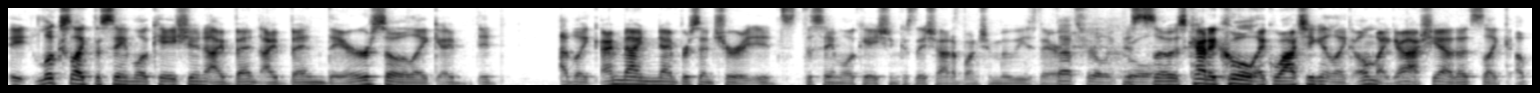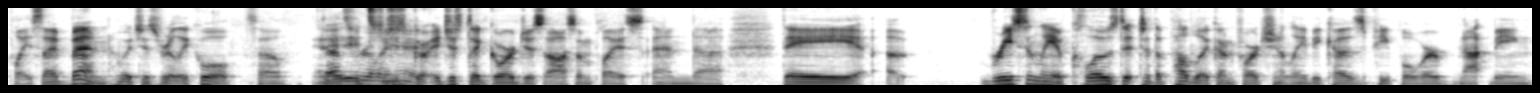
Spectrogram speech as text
it looks like the same location. I've been I've been there, so like I it. I'm like I'm 99% sure it's the same location because they shot a bunch of movies there. That's really And cool. So it's kind of cool, like watching it. Like, oh my gosh, yeah, that's like a place I've been, which is really cool. So and That's it's really just neat. it's just a gorgeous, awesome place. And uh, they uh, recently have closed it to the public, unfortunately, because people were not being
